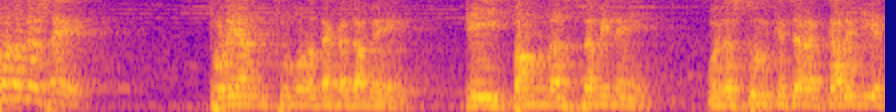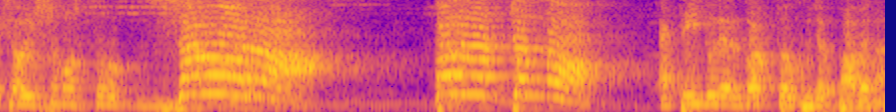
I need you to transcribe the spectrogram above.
গোটা দেশে চড়িয়ান চুমোরা দেখা যাবে। এই বাংলার জমিনে ওই রসুলকে যারা গালি দিয়েছে, ওই সমস্ত পালানোর জন্য একটা ইঁদুরের গর্ত খুঁজে পাবে না।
